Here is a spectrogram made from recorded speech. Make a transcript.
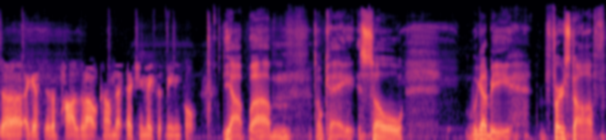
Uh, I guess as a positive outcome that actually makes it meaningful. Yeah. Um, okay. So we got to be first off.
